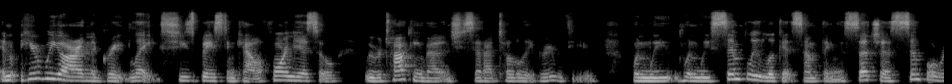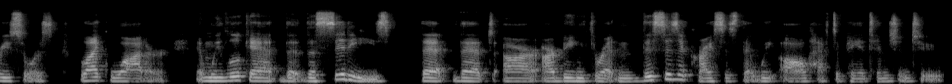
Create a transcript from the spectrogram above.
and here we are in the Great Lakes. She's based in California, so we were talking about it, and she said, "I totally agree with you." When we when we simply look at something as such a simple resource like water, and we look at the the cities that that are are being threatened, this is a crisis that we all have to pay attention to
